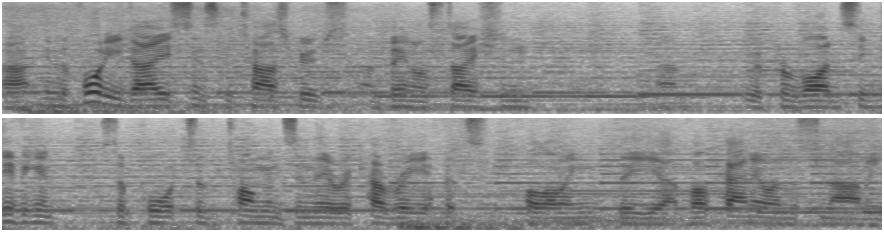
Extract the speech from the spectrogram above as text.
Uh, in the 40 days since the task groups have been on station, um, we've provided significant support to the Tongans in their recovery efforts following the uh, volcano and the tsunami.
